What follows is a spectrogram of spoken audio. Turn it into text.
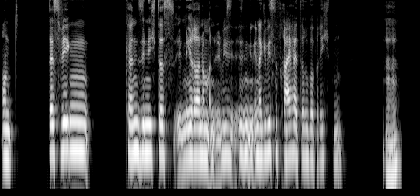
Und deswegen können sie nicht das in ihrer in einer gewissen Freiheit darüber berichten. Mhm.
